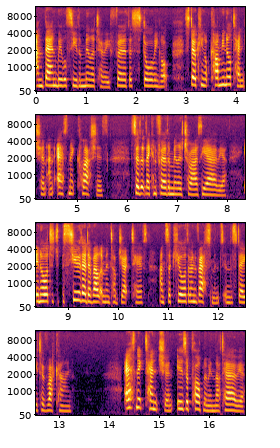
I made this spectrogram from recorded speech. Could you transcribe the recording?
And then we will see the military further storing up, stoking up communal tension and ethnic clashes so that they can further militarise the area in order to pursue their development objectives and secure their investments in the state of Rakhine. Ethnic tension is a problem in that area,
